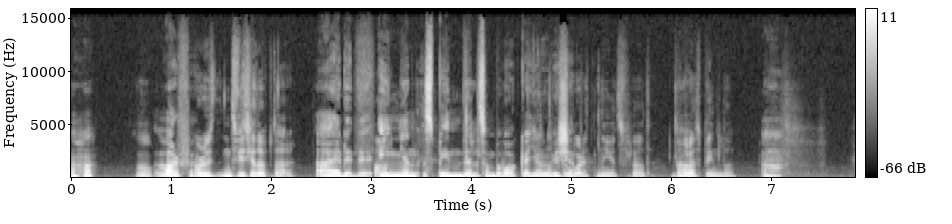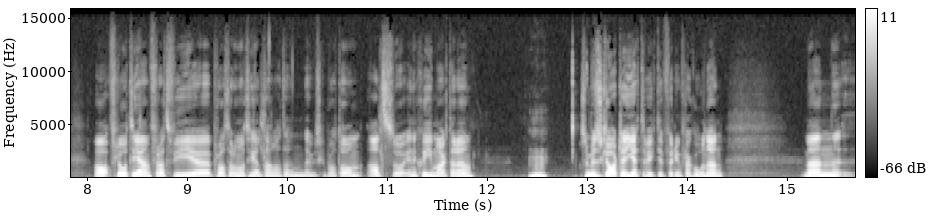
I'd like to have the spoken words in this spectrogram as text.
Aha. Ja. Varför? Har du inte fiskat upp det här? Nej, det, det är ingen spindel som bevakar Eurovision. Dåligt nyhetsflöde, dåliga ja. spindlar. Ja. ja, förlåt igen för att vi eh, pratar om något helt annat än det vi ska prata om. Alltså energimarknaden. Mm. Som ju såklart är jätteviktig för inflationen. Men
